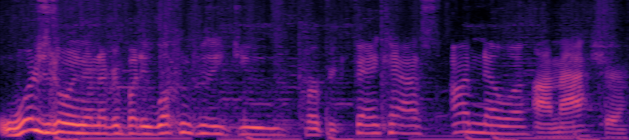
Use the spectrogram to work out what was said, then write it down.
What is going on, everybody? Welcome to the Dude Perfect Fancast. I'm Noah, I'm Asher.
